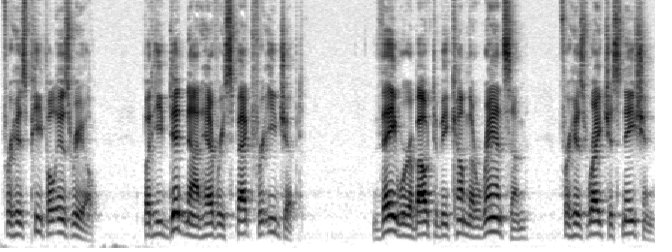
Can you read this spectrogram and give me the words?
for his people Israel, but he did not have respect for Egypt. They were about to become the ransom for his righteous nation.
